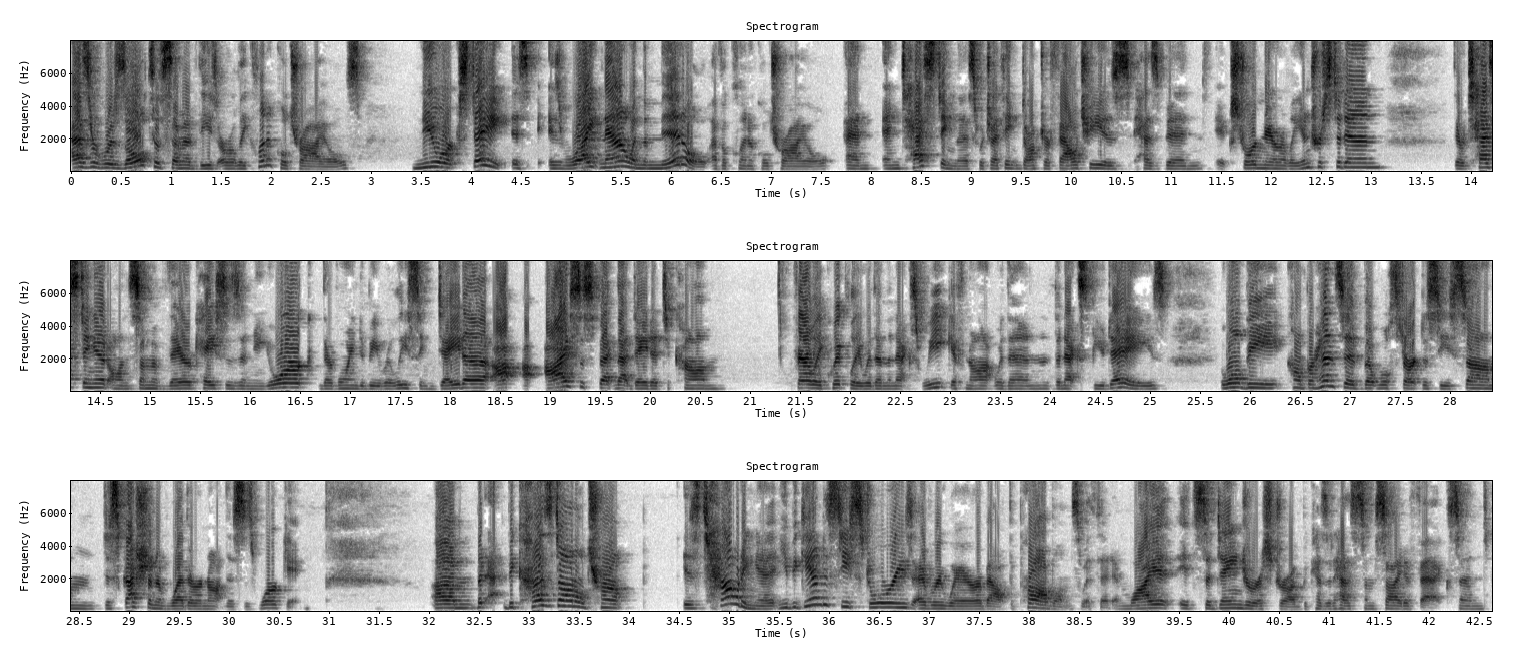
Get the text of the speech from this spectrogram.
as a result of some of these early clinical trials, New York State is is right now in the middle of a clinical trial and and testing this, which I think Dr. Fauci is has been extraordinarily interested in. They're testing it on some of their cases in New York. They're going to be releasing data. I, I, suspect that data to come fairly quickly within the next week, if not within the next few days. It won't be comprehensive, but we'll start to see some discussion of whether or not this is working. Um, but because Donald Trump is touting it, you begin to see stories everywhere about the problems with it and why it, it's a dangerous drug because it has some side effects and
